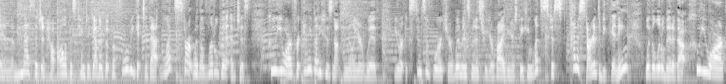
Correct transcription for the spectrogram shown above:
and the message and how all of this came together. But before we get to that, let's start with a little bit of just who you are for anybody who's not familiar with your extensive work, your women's ministry, your writing, your speaking. Let's just kind of start at the beginning with a little bit about who you are,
